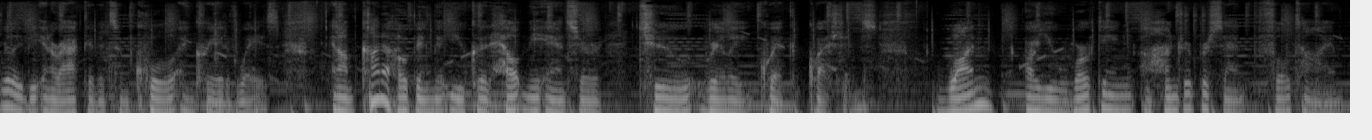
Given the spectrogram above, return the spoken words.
really be interactive in some cool and creative ways. And I'm kind of hoping that you could help me answer two really quick questions. One, are you working 100% full time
